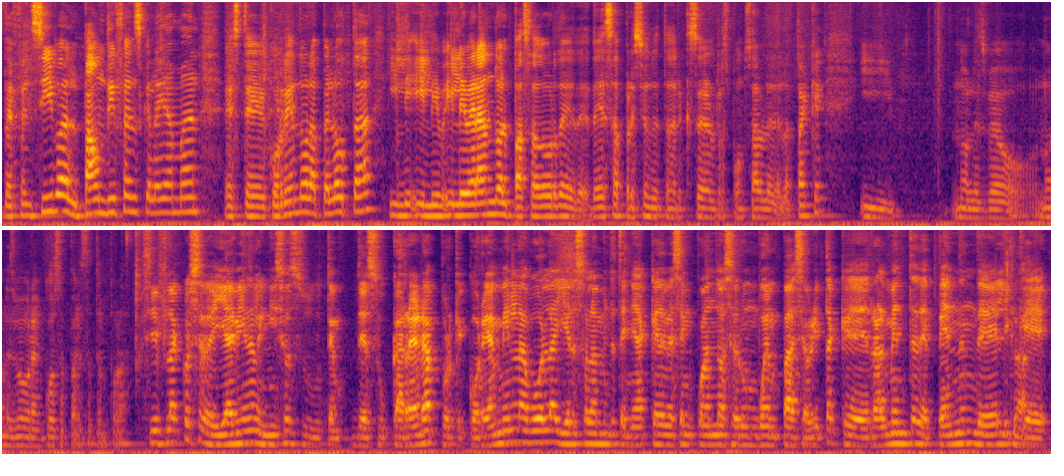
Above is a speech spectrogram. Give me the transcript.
defensiva, el pound defense que le llaman, este, corriendo la pelota y, y, liberando al pasador de, de, de, esa presión de tener que ser el responsable del ataque. Y no les veo no les veo gran cosa para esta temporada. Sí, Flaco se veía bien al inicio de su, de su carrera porque corrían bien la bola y él solamente tenía que de vez en cuando hacer un buen pase. Ahorita que realmente dependen de él y que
